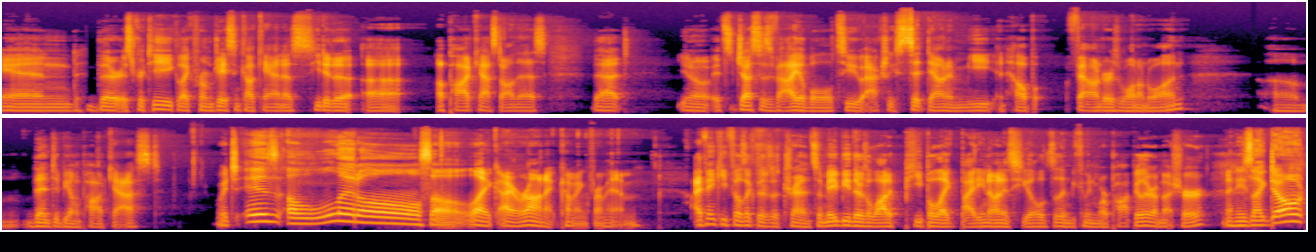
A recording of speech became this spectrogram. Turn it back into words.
And there is critique, like from Jason Calacanis. He did a, a, a podcast on this that you know it's just as valuable to actually sit down and meet and help founders one on one than to be on podcast which is a little so like ironic coming from him. I think he feels like there's a trend. So maybe there's a lot of people like biting on his heels and becoming more popular. I'm not sure. And he's like, "Don't,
